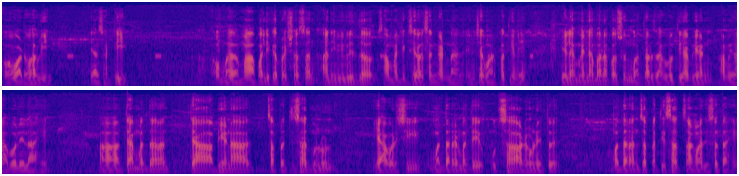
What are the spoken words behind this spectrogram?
वाढवावी यासाठी महापालिका प्रशासन आणि विविध सामाजिक सेवा संघटना यांच्या मार्फतीने गेल्या महिन्याभरापासून मतदार जागृती अभियान आम्ही राबवलेलं आहे. त्या मतदाना त्या अभियानाचा प्रतिसाद म्हणून यावर्षी मतदारांमध्ये उत्साह आढळून येतो आहे मतदारांचा प्रतिसाद चांगला दिसत आहे.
